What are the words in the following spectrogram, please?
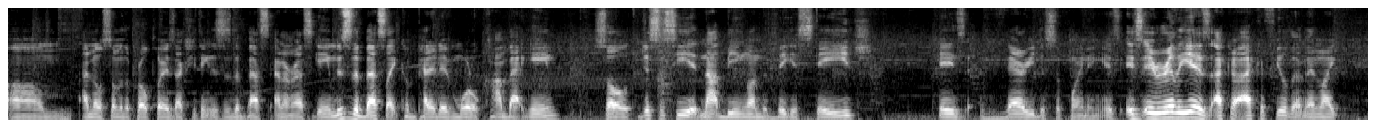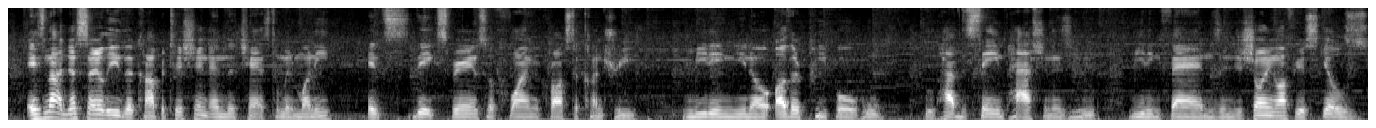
Um, I know some of the pro players actually think this is the best NRS game. This is the best, like, competitive Mortal Kombat game. So, just to see it not being on the biggest stage is very disappointing. It's, it's it really is. I could I could feel that and like it's not necessarily the competition and the chance to win money. It's the experience of flying across the country, meeting you know other people who who have the same passion as you, meeting fans and just showing off your skills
